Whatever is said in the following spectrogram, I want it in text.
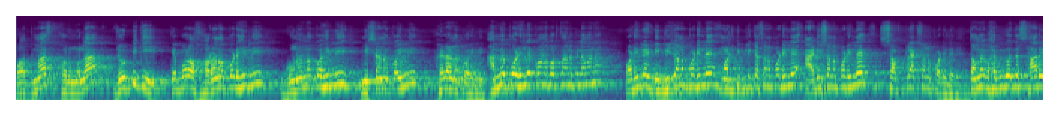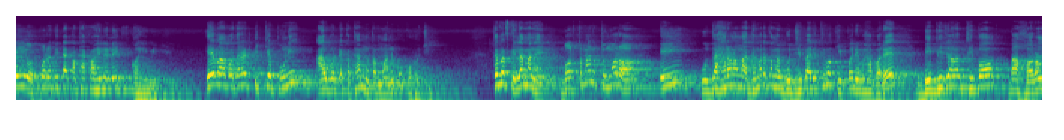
বদমাস ফর্মুলা যেটিকি কেবল হরণ পড়াইলি গুণন কহিলি মিশাণ কহিলি ফেড়াণ কহিলি আমি পড়লে কোণ বর্তমান পিলা মানে পড়লে ডিভিজন পড়লে মল্টিপ্লিকেসন পড়লে আডিশন পড়লে সবট্রাকশন পড়লে তুমি ভাবিব যে স্যার এই উপরে দুইটা কথা কহিলে নেই কহিবি এ বাবদরে টিকে পুঁ আউ গোটে কথা মু তোমাকে কুচি তেমন পিলা মানে বর্তমান তুমর ଏଇ ଉଦାହରଣ ମାଧ୍ୟମରେ ତୁମେ ବୁଝିପାରିଥିବ କିପରି ଭାବରେ ଡିଭିଜନ ଥିବ ବା ହରଣ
